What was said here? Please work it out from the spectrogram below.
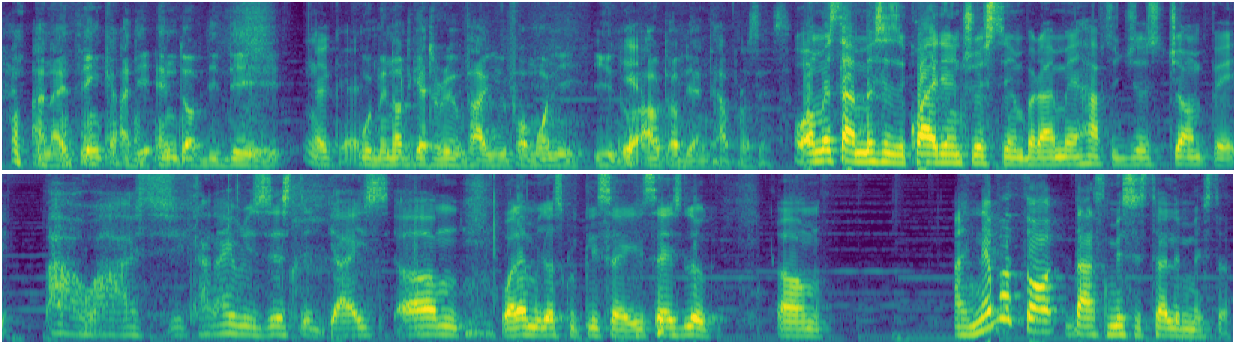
and I think at the end of the day, okay. we may not get real value for money, you know, yeah. out of the entire process. Well, Mr. and Mrs. is quite interesting, but I may have to just jump it. Oh, wow, can I resist it, guys? Um, well, let me just quickly say. He says, look, um, I never thought that's Mrs. telling Mr.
